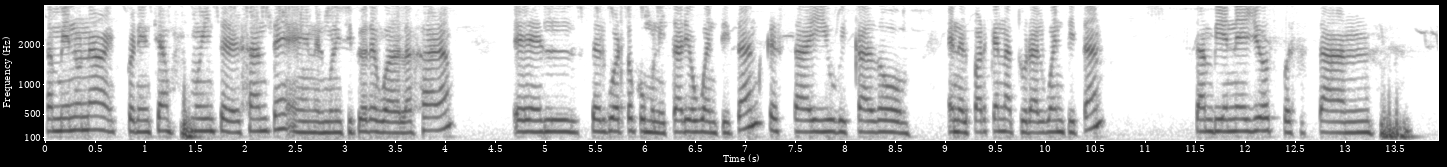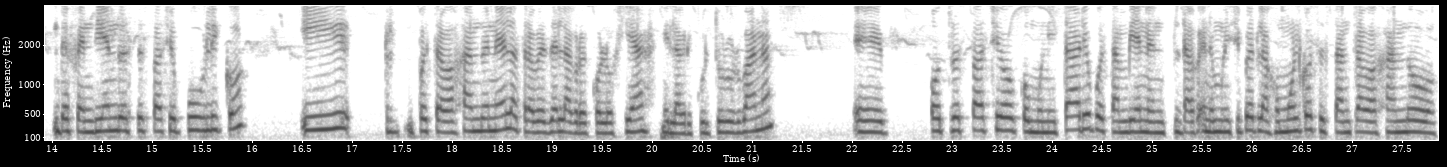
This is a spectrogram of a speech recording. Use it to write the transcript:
También una experiencia muy interesante en el municipio de Guadalajara es el huerto comunitario Huentitán, que está ahí ubicado en el Parque Natural Huentitán. También ellos pues están defendiendo este espacio público y pues trabajando en él a través de la agroecología y la agricultura urbana. Eh, otro espacio comunitario, pues también en, en, el municipio de Tlajomulco se están trabajando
